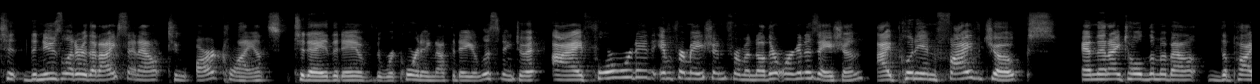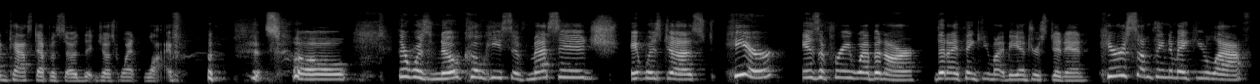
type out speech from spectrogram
to the newsletter that I sent out to our clients today, the day of the recording, not the day you're listening to it. I forwarded information from another organization. I put in five jokes and then I told them about the podcast episode that just went live. so there was no cohesive message. It was just here is a free webinar that I think you might be interested in. Here's something to make you laugh,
